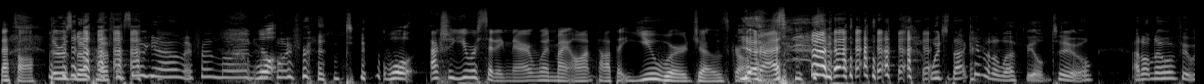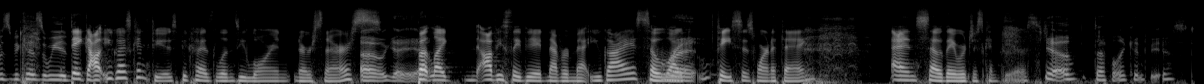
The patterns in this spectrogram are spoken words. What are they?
That's all. there was no preface. Oh yeah, my friend Lauren, Well, her boyfriend. Well, actually, you were sitting there when my aunt thought that you were Joe's girlfriend. Yes. Which that came out of left field too. I don't know if it was because we had. they got you guys confused because Lindsay Lauren, nurse, nurse. oh yeah, yeah. But like, obviously, they had never met you guys, so like, Right. faces weren't a thing, and so they were just confused. yeah, definitely confused.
